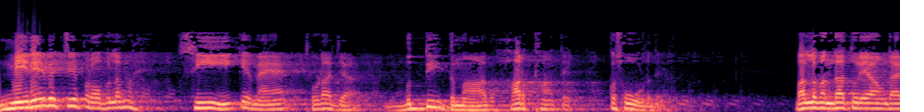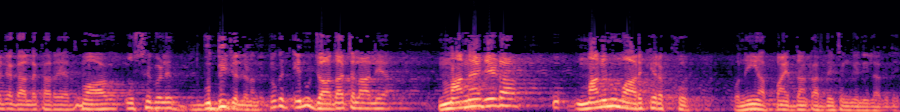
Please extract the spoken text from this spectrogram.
ਮੇਰੇ ਵਿੱਚ ਇਹ ਪ੍ਰੋਬਲਮ ਸੀ ਕਿ ਮੈਂ ਥੋੜਾ ਜਿਹਾ ਬੁੱਧੀ, ਦਿਮਾਗ ਹਰ ਥਾਂ ਤੇ ਕਸੂੜ ਦੇਣਾ। ਬੱਲ ਬੰਦਾ ਤੁਰਿਆ ਆਉਂਦਾ ਜਾਂ ਗੱਲ ਕਰ ਰਿਹਾ, ਦਿਮਾਗ ਉਸੇ ਵੇਲੇ ਬੁੱਧੀ ਚੱਲਣਾ ਕਿਉਂਕਿ ਇਹਨੂੰ ਜ਼ਿਆਦਾ ਚਲਾ ਲਿਆ। ਮਨ ਹੈ ਜਿਹੜਾ ਮਨ ਨੂੰ ਮਾਰ ਕੇ ਰੱਖੋ। ਉਹ ਨਹੀਂ, ਆਪਾਂ ਇਦਾਂ ਕਰਦੇ ਚੰਗੇ ਨਹੀਂ ਲੱਗਦੇ।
